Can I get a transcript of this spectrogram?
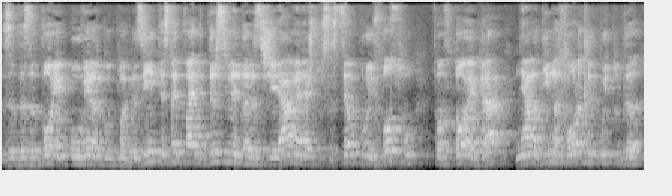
за да затвори половината от магазините, след това и да търсиме да разширяваме нещо с цел производство в този град, няма да има хората, които да,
